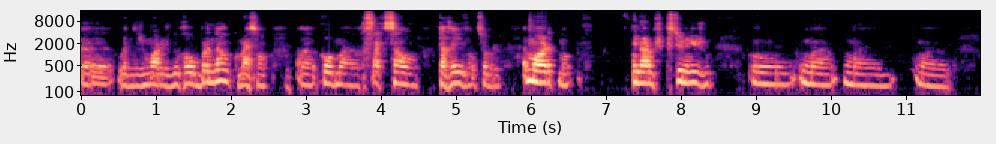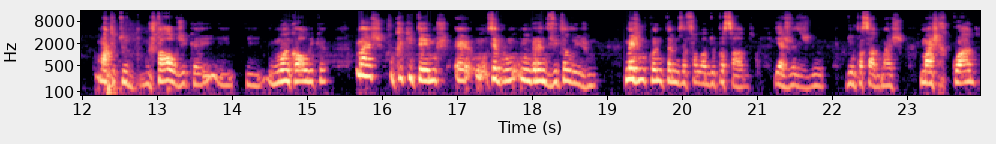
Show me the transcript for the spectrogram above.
uh, lembro das memórias do Raul Brandão, começam uh, com uma reflexão terrível sobre a morte, um enorme expressionismo, um, uma, uma, uma, uma atitude nostálgica e, e- e melancólica, mas o que aqui temos é um- sempre um, um grande vitalismo, mesmo quando estamos a falar do passado, e às vezes de um passado mais, mais recuado,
